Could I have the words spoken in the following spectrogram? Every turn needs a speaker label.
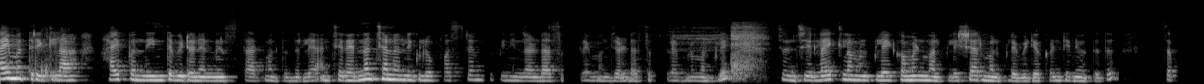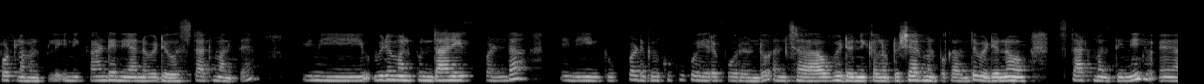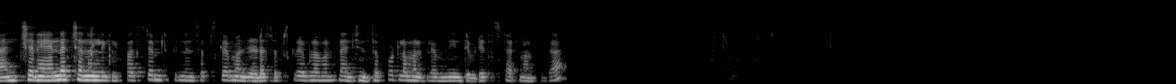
Speaker 1: Hi ಮತ್ರಿಗ್ಲ hi ಪಂದು ಇಂಥ video ನಾನು start ಮಾಡ್ತಂದಿರಲಿ ಅಂಚೆ ನನ್ನ ಚಾನಲ್ಗಳು ಫಸ್ಟ್ ಟೈಮ್ ತುಪ್ಪಿನಿಂದ ಸಬ್ಸ್ಕ್ರೈಬ್ ಮಂಜಲ್ಡ ಸಬ್ಸ್ಕ್ರೈಬ್ ಮಲ್ಪಲೆ. ಚೊಂಚಿ ಲೈಕ್ಲ ಮಲ್ಪಲೆ ಕಮೆಂಟ್ ಮಲ್ಪಲೆ ಶೇರ್ ಮಲ್ಪಲೆ ವಿಡಿಯೋ ಕಂಟಿನ್ಯೂ ಆಗ್ತದೆ ಸಪೋರ್ಟ್ಲ ಮಲ್ಪಲೆ. ಇನಿ ಕಾಂಡೇನಿ ಅನ್ನೋ ವಿಡಿಯೋ ಸ್ಟಾರ್ಟ್ ಮಾಡಿದೆ ಇನಿ ವಿಡಿಯೋ ಮಲ್ಪುನ ದಾರಿ ಪಂಡ ಇನಿ ಉಪ್ಪಡ್ಗ್ ಕುಕ್ಕು ಕೊಯ್ಯರೆ ಪೋರೆಂಡು ಅಂಚ ವಿಡಿಯೋ ನೋಟು ಶೇರ್ ಮಲ್ಪಕಂತ ವಿಡಿಯೋನು ಸ್ಟಾರ್ಟ್ ಮಾಡ್ತೀನಿ ಅಂಚನೆ ಎನ್ನ ಚಾನಲ್ನಿಗಳು ಫಸ್ಟ್ ಟೈಮ್ ತುಪ್ಪಿನ ಸಬ್ಸ್ಕ್ರೈಬ್ ಮಂಜಲ್ಡ ಸಬ್ಸ್ಕ್ರೈಬ್ಲ ಮಲ್ಪಲೆ. ಅಂಚಿನ ಸಪೋರ್ಟ್ಲ ಮಲ್ಪಲೆ ಮುಂದೆ ಇಂಥ ವಿಡಿಯೋ ಸ್ಟಾರ್ಟ್ ಮಾಡ್ಪುಗ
